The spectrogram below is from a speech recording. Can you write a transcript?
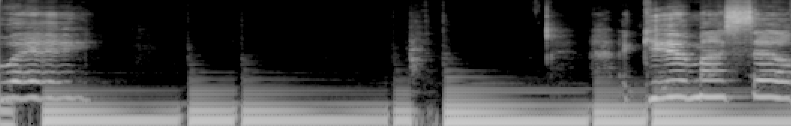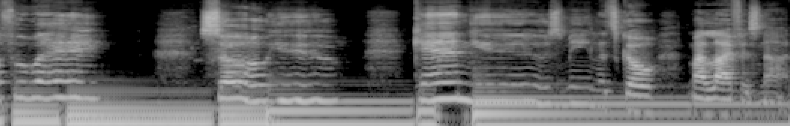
away. I give myself away so you can use me. Let's go. My life is not.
